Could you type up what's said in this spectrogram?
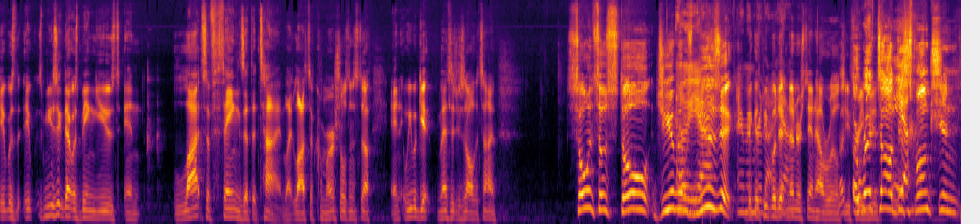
it was it was music that was being used in lots of things at the time, like lots of commercials and stuff. And we would get messages all the time. So and so stole GMM's Oh, yeah. music I because people that, didn't yeah. understand how royalty-free music. Erectile Yeah. dysfunction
